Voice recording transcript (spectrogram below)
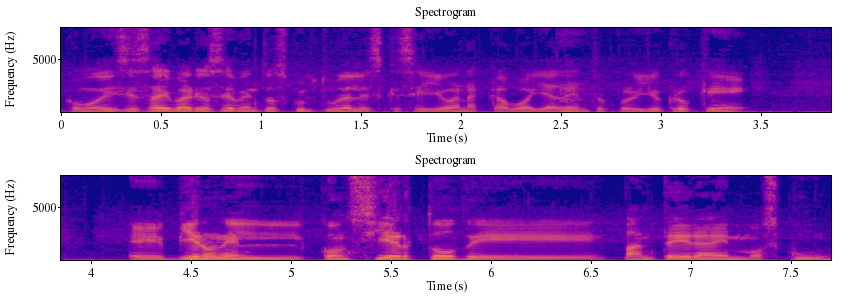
como dices hay varios eventos culturales que se llevan a cabo allá adentro pero yo creo que eh, ¿Vieron el concierto de Pantera en Moscú?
